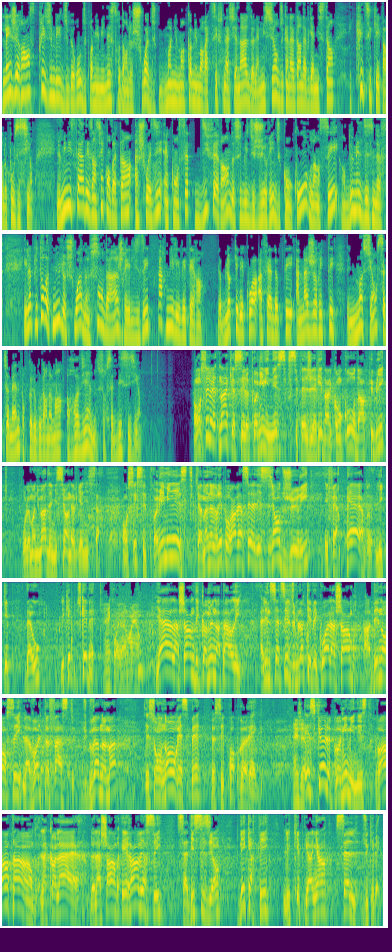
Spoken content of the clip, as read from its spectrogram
L'ingérence présumée du bureau du premier ministre dans le choix du monument commémoratif national de la mission du Canada en Afghanistan est critiquée par l'opposition. Le ministère des Anciens combattants a choisi un concept différent de celui du jury du concours lancé en 2019. Il a plutôt retenu le choix d'un sondage réalisé parmi les vétérans. Le Bloc québécois a fait adopter à majorité une motion cette semaine pour que le gouvernement revienne sur cette décision. On sait maintenant que c'est le premier ministre qui s'est ingéré dans le concours d'art public pour le monument de la mission en Afghanistan. On sait que c'est le premier ministre qui a manœuvré pour renverser la décision du jury et faire perdre l'équipe d'Aou, l'équipe du Québec. Incroyable. Hier, la Chambre des communes a parlé. À l'initiative du Bloc québécois, la Chambre a dénoncé la volte-face du gouvernement et son non-respect de ses propres règles. Est-ce que le premier ministre va entendre la colère de la Chambre et renverser sa décision d'écarter l'équipe gagnante, celle du Québec?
